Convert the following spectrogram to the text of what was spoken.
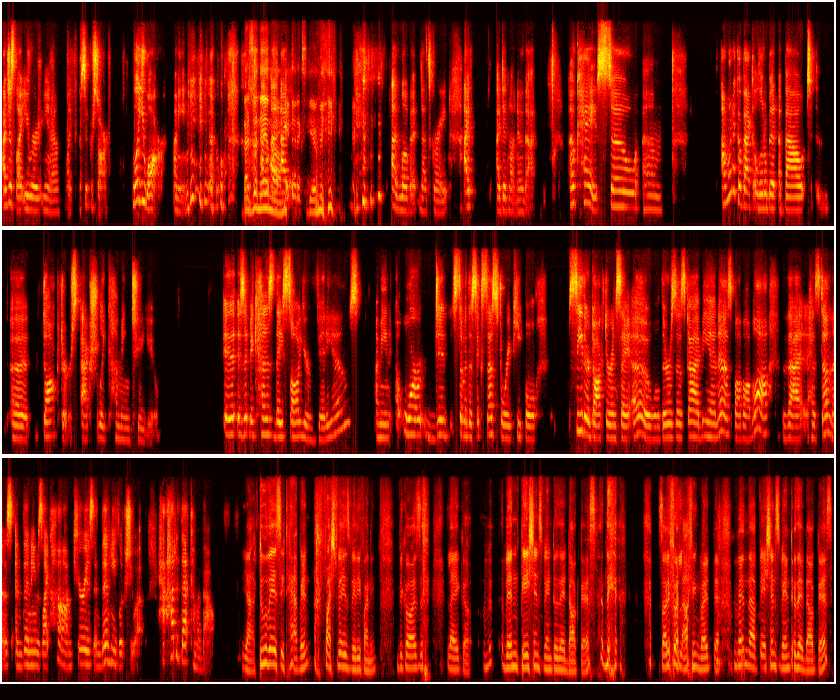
I just thought you were, you know, like a superstar. Well, you are. I mean, you know. That's the name I, I, uh, gave me. I love it. That's great. I I did not know that. Okay, so um, I want to go back a little bit about uh, doctors actually coming to you. Is it because they saw your videos? I mean, or did some of the success story people see their doctor and say, oh, well, there's this guy, BNS, blah, blah, blah, that has done this. And then he was like, huh, I'm curious. And then he looks you up. H- how did that come about? Yeah, two ways it happened. First way is very funny because, like, uh, when patients went to their doctors, they, sorry for laughing, but uh, when uh, patients went to their doctors,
